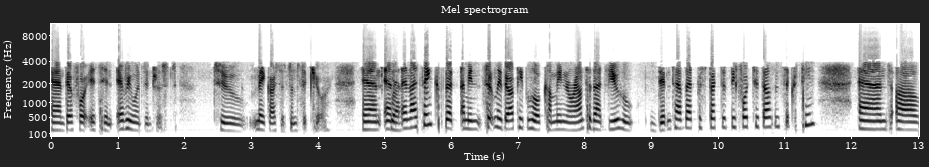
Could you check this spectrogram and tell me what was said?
and therefore it's in everyone's interest to make our system secure. And and Yeah. and I think that I mean certainly there are people who are coming around to that view who didn't have that perspective before 2016, and uh,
